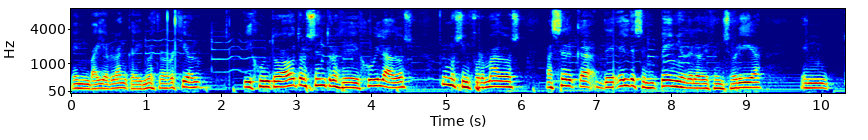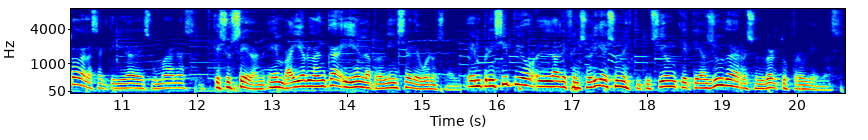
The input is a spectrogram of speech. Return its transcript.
en Bahía Blanca y nuestra región, y junto a otros centros de jubilados fuimos informados acerca del desempeño de la Defensoría en todas las actividades humanas que sucedan en Bahía Blanca y en la provincia de Buenos Aires. En principio, la Defensoría es una institución que te ayuda a resolver tus problemas.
